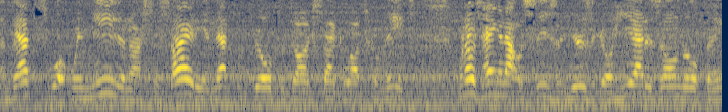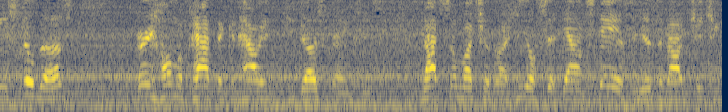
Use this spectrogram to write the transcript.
And that's what we need in our society, and that fulfills the dog's psychological needs. When I was hanging out with Cesar years ago, he had his own little thing. He still does. Very homeopathic in how he, he does things. He's not so much of a heel, sit down, stay as he is about teaching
